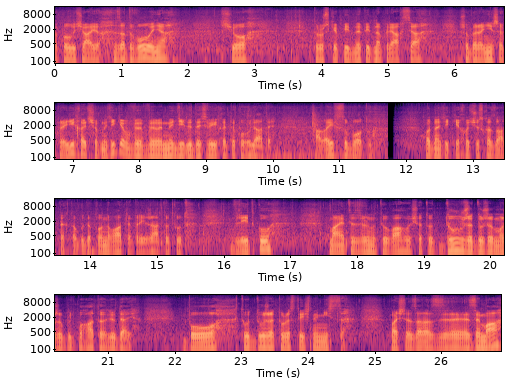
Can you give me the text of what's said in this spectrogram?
отримую задоволення, що трошки під, піднапрягся, щоб раніше приїхати, щоб не тільки в, в неділю десь виїхати погуляти, але й в суботу. Одне тільки хочу сказати, хто буде планувати приїжджати тут влітку, маєте звернути увагу, що тут дуже-дуже може бути багато людей. Бо тут дуже туристичне місце. Бачите, зараз е, зима,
